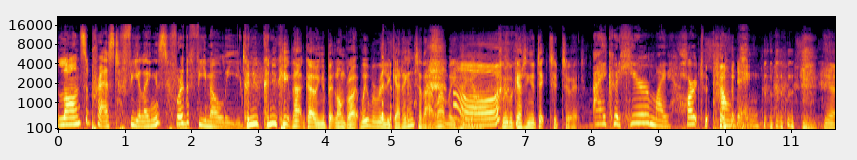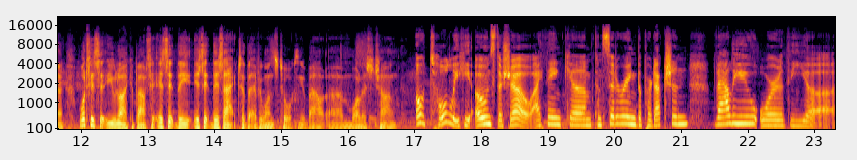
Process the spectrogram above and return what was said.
long suppressed feelings for the female lead. Can you can you keep that going a bit longer? We were really getting into that, weren't we? We were getting addicted to it. I could hear my heart pounding. yeah. What is it you like about it? Is it the is it this actor that everyone's talking about, um, Wallace Chung? Oh, totally. He owns the show. I think, um, considering the production value or the uh,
